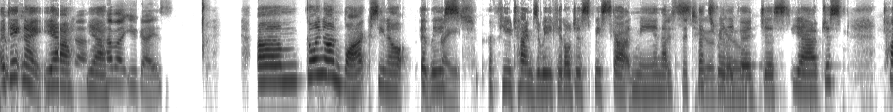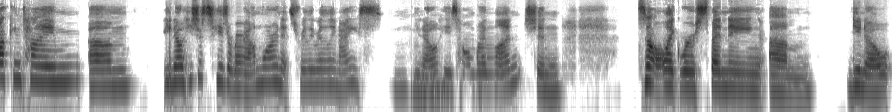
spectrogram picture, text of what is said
a date night. Yeah, yeah. how about you guys Um, going on walks, you know, at least a few times a week. It'll just be Scott and me, and that's that's really you. good. Just yeah, just talking time. Um, you know, he's just he's around more, and it's really really nice. You know, Mhm. he's home by lunch, and it's not like we're spending, um, you know,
